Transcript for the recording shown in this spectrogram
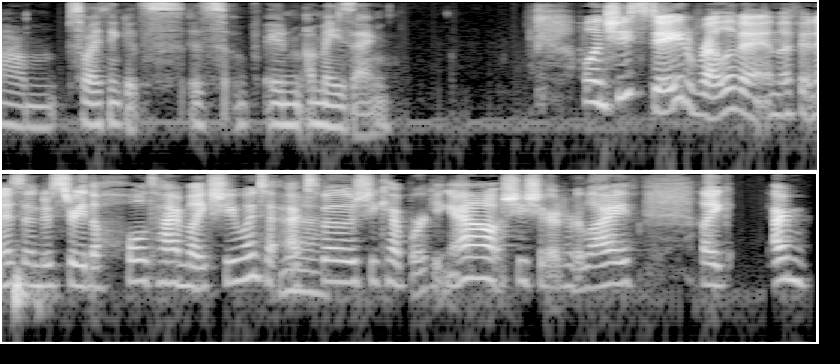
um, so i think it's it's amazing well, and she stayed relevant in the fitness industry the whole time. Like she went to yeah. expos, she kept working out, she shared her life. Like I'm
